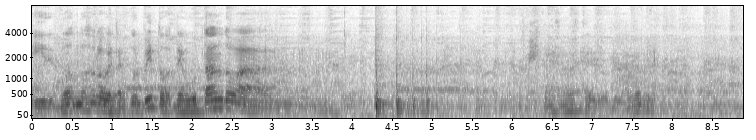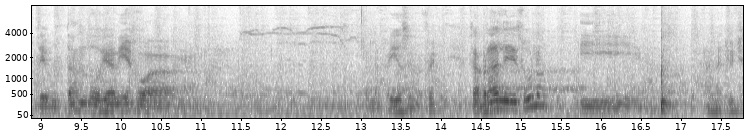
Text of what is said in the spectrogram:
y no, no solo Betancourt, Pinto, debutando a... ¿Cómo se llama este? Debutando ya viejo a. El apellido se me fue. Bradley es uno y. Ah, la chucha.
